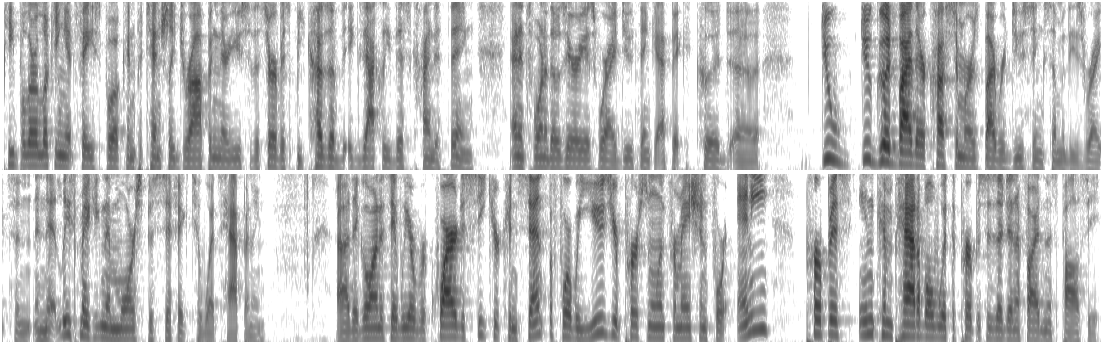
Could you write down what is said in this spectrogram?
people are looking at Facebook and potentially dropping their use of the service because of exactly this kind of thing. And it's one of those areas where I do think Epic could uh, do do good by their customers by reducing some of these rights and, and at least making them more specific to what's happening. Uh, they go on to say we are required to seek your consent before we use your personal information for any purpose incompatible with the purposes identified in this policy.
